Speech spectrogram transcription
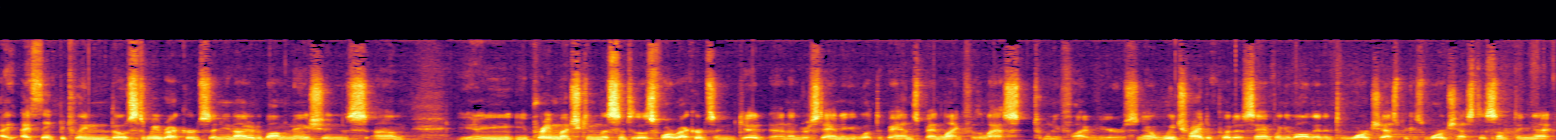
I, I think between those three records and United Abominations, um, you know, you, you pretty much can listen to those four records and get an understanding of what the band's been like for the last 25 years. Now, we tried to put a sampling of all that into Warchest because Warchest is something that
